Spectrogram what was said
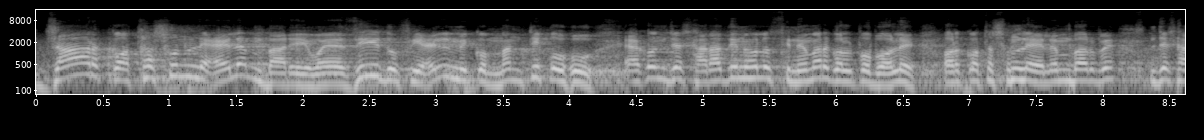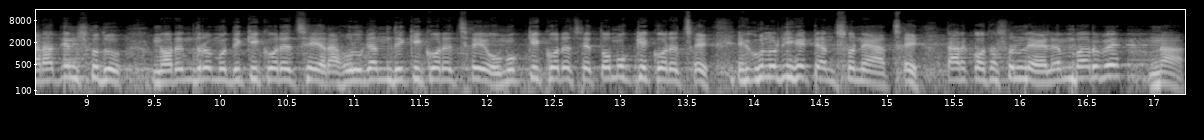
যার কথা শুনলে এলেম বাড়ে ওয়াজিদু ফি ইলমিকুম মানতিকুহু। এখন যে সারাদিন হলো সিনেমার গল্প বলে, ওর কথা শুনলে এলেম বাড়বে। যে সারাদিন শুধু নরেন্দ্র মোদী কি করেছে, রাহুল গান্ধী কি করেছে, অমুক কি করেছে, তমুক কি করেছে, এগুলো নিয়ে টেনশনে আছে। তার কথা শুনলে এলেম বাড়বে? না।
